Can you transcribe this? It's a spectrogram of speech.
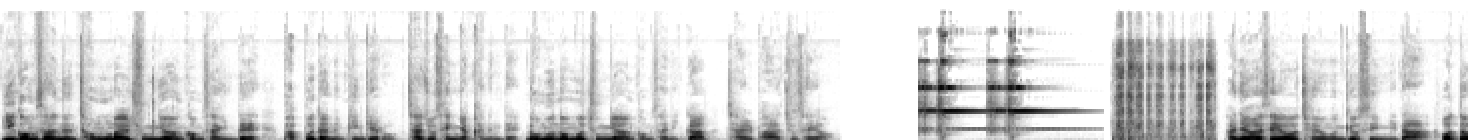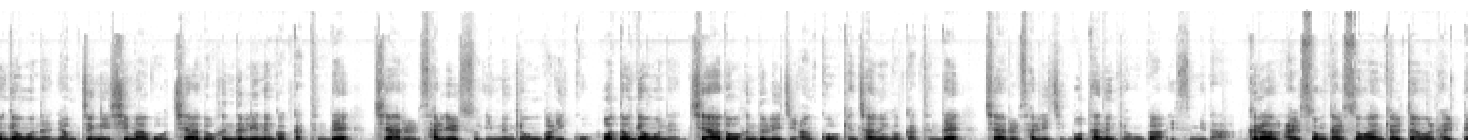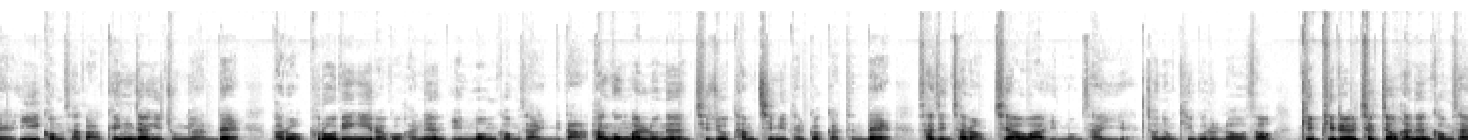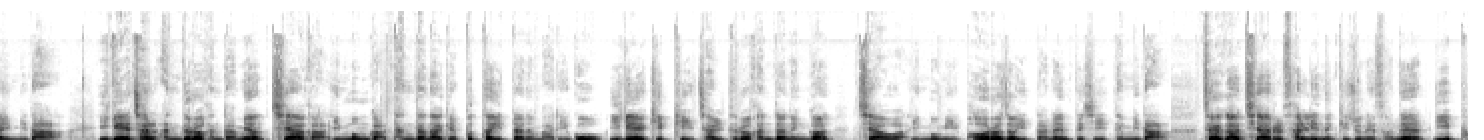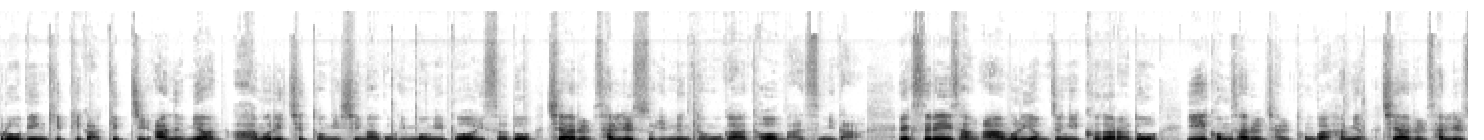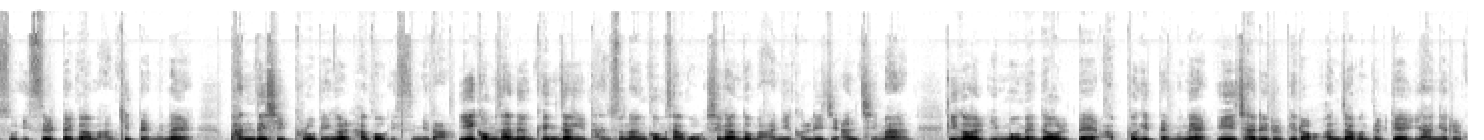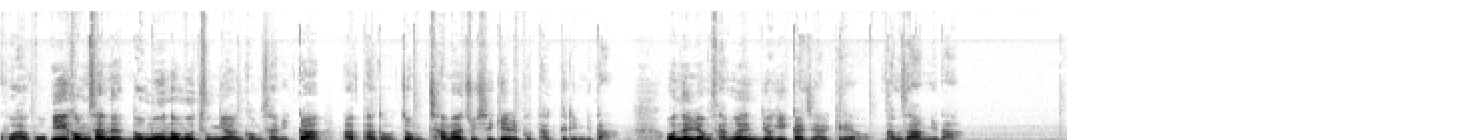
이 검사는 정말 중요한 검사인데 바쁘다는 핑계로 자주 생략하는데 너무너무 중요한 검사니까 잘 봐주세요. 안녕하세요. 최영훈 교수입니다. 어떤 경우는 염증이 심하고 치아도 흔들리는 것 같은데 치아를 살릴 수 있는 경우가 있고 어떤 경우는 치아도 흔들리지 않고 괜찮은 것 같은데 치아를 살리지 못하는 경우가 있습니다. 그런 알쏭달쏭한 결정을 할 때 이 검사가 굉장히 중요한데 바로 프로빙이라고 하는 잇몸 검사입니다. 한국말로는 치주 탐침이 될 것 같은데 사진처럼 치아와 잇몸 사이에 전용 기구를 넣어서 깊이를 측정하는 검사입니다. 이게 잘 안 들어간다면 치아가 잇몸과 단단하게 붙어 있다는 말이고 이게 깊이 잘 들어간다는 건 치아와 잇몸이 벌어져 있다는 뜻이 됩니다. 제가 치아를 살리는 기준에서는 이 프로빙 깊이가 깊지 않으면 아무리 치통이 심하고 잇몸이 부어 있어도 치아를 살릴 수 있는 경우가 더 많습니다. 엑스레이상 아무리 염증이 크더라도 이 검사를 잘 통과하면 치아를 살릴 수 있을 때가 많기 때문에 반드시 프로빙을 하고 있습니다. 이 검사는 굉장히 단순한 검사고 시간도 많이 걸리지 않지만 이걸 잇몸에 넣을 때 아프기 때문에 이 자리를 빌어 환자분들께 양해를 구하고 이 검사는 너무너무 중요한 검사니까 아파도 좀 참아주시길 부탁드립니다. 오늘 영상은 여기까지 할게요. 감사합니다.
